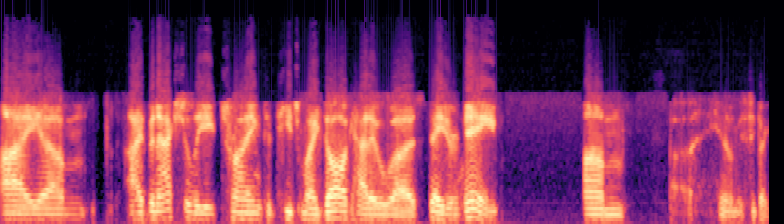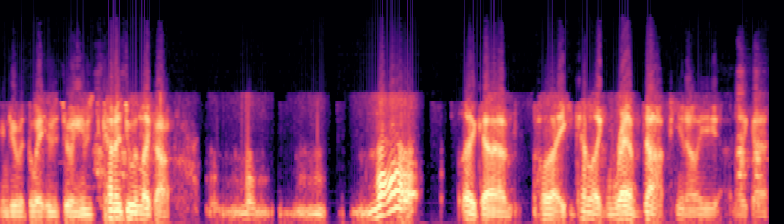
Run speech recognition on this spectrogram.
I um, I've been actually trying to teach my dog how to uh, say your name. Um, uh, here, let me see if I can do it the way he was doing. He was kind of doing like a like a hold on, he kind of like revved up, you know, he like a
